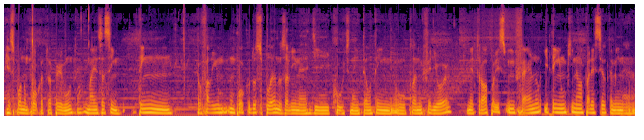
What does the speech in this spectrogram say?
responda um pouco a tua pergunta, mas assim, tem eu falei um, um, pouco dos planos ali, né, de cult, né? Então tem o plano inferior, Metrópolis, o Inferno, e tem um que não apareceu também na,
